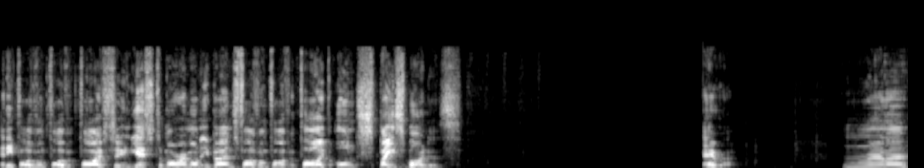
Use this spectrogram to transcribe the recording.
Any 5 on 5 at 5 soon? Yes, tomorrow Monty Burns 5 on 5 at 5 on Space Miners. Error. Really?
